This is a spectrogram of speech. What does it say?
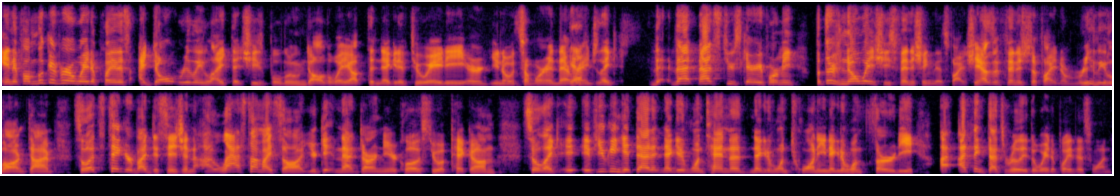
And if I'm looking for a way to play this, I don't really like that she's ballooned all the way up to negative 280 or, you know, somewhere in that yep. range. Like, th- that that's too scary for me. But there's no way she's finishing this fight. She hasn't finished a fight in a really long time. So let's take her by decision. Uh, last time I saw it, you're getting that darn near close to a pick 'em. So like if, if you can get that at negative 110, uh, negative 120, negative 130, I, I think that's really the way to play this one.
